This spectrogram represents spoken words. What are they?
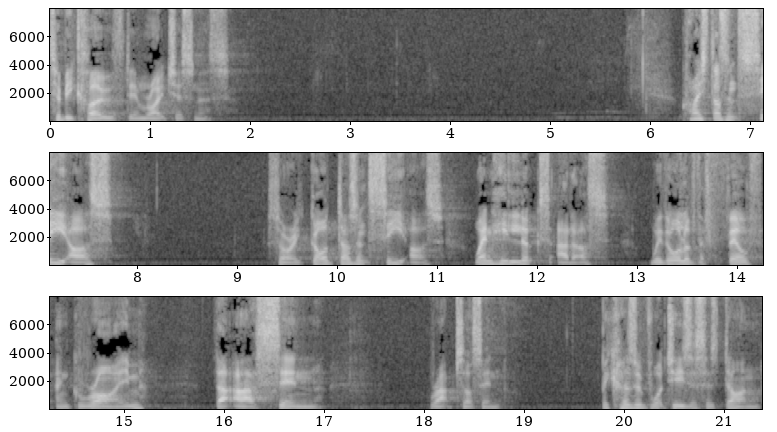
to be clothed in righteousness. Christ doesn't see us, sorry, God doesn't see us when he looks at us with all of the filth and grime that our sin wraps us in. Because of what Jesus has done,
